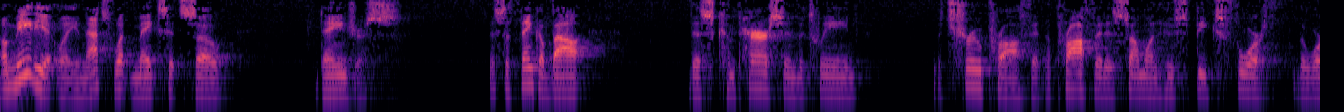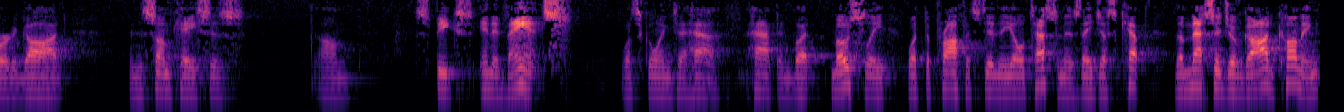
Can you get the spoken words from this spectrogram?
immediately, and that's what makes it so dangerous. Just to think about this comparison between the true prophet. A prophet is someone who speaks forth the word of God, and in some cases, um, speaks in advance what's going to have, happen. But mostly, what the prophets did in the Old Testament is they just kept the message of God coming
